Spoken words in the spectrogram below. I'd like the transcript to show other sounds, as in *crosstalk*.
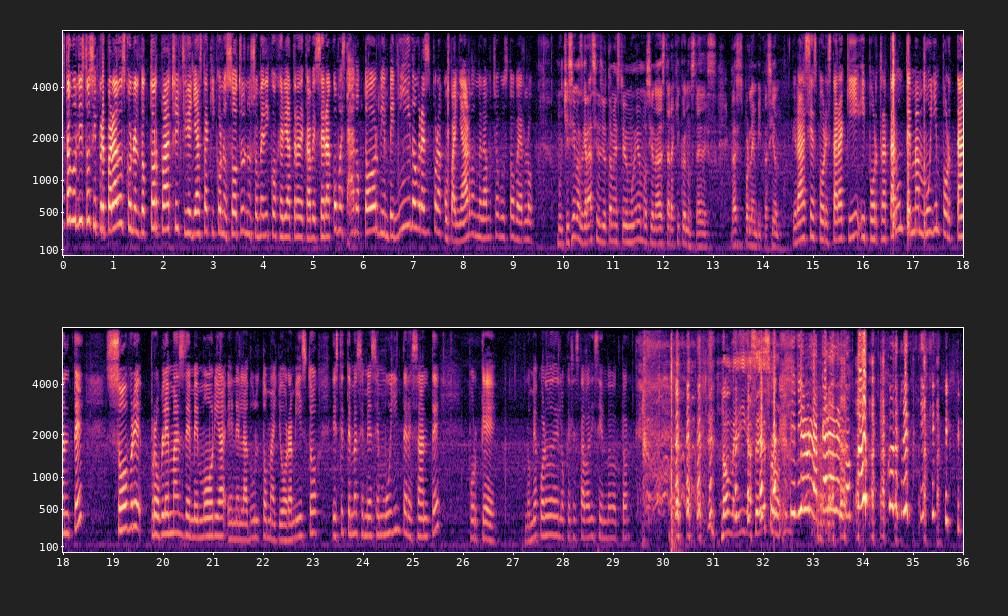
Estamos listos y preparados con el doctor Patrick, que ya está aquí con nosotros, nuestro médico geriatra de cabecera. ¿Cómo está, doctor? Bienvenido, gracias por acompañarnos, me da mucho gusto verlo. Muchísimas gracias, yo también estoy muy emocionado de estar aquí con ustedes. Gracias por la invitación. Gracias por estar aquí y por tratar un tema muy importante sobre problemas de memoria en el adulto mayor. A mí esto, este tema se me hace muy interesante porque no me acuerdo de lo que le estaba diciendo, doctor. *laughs* no me digas eso. *laughs* ¿Y vieron la cara del doctor? *laughs*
